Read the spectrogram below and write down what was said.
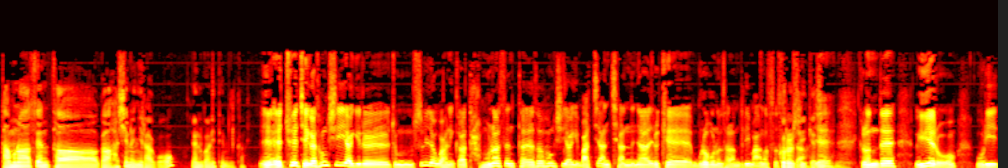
다문화센터가 하시는 일하고 연관이 됩니까? 예, 애초에 제가 성씨 이야기를 좀 쓰려고 하니까 다문화센터에서 성씨 이야기 맞지 않지 않느냐 이렇게 물어보는 사람들이 많았었습니다. 그럴 수 있겠어요. 예. 그런데 의외로 우리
